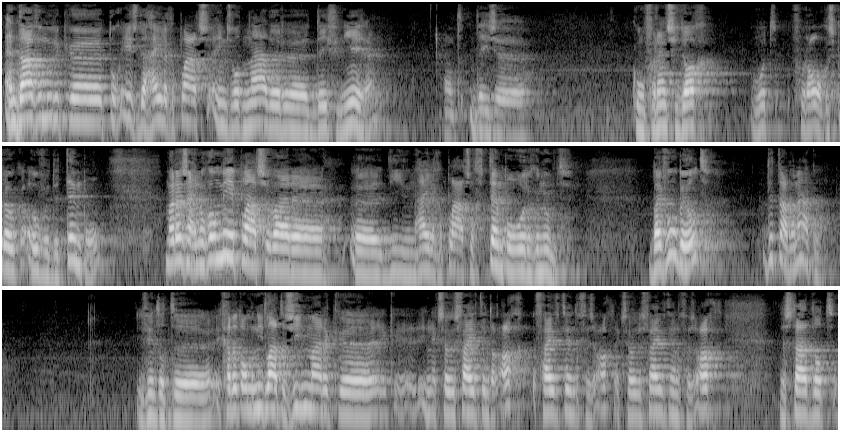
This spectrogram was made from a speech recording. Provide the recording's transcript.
En daarvoor moet ik uh, toch eerst de heilige plaats eens wat nader uh, definiëren. Want deze conferentiedag wordt vooral gesproken over de tempel. Maar er zijn nogal meer plaatsen waar, uh, uh, die een heilige plaats of tempel worden genoemd. Bijvoorbeeld de tabernakel. Je vindt dat, uh, ik ga dat allemaal niet laten zien, maar ik, in Exodus 25, 8, 25 vers 8, Exodus 25 vers 8, er staat dat,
